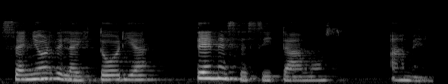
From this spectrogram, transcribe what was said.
Señor de la historia, te necesitamos. Amén.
